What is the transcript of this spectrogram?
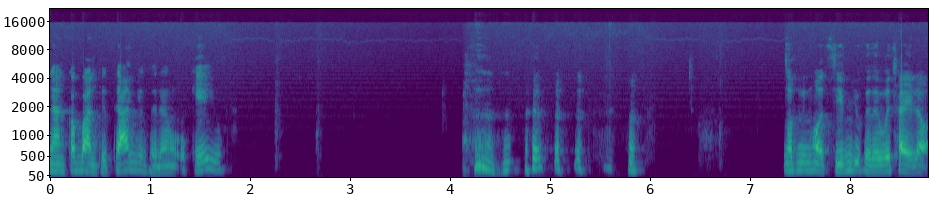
งานกับบ้านถึกทางอยู่แสดงว่าโอเคอยู่นับหนึ่งหอดซิมอยู่ก็เลยว่าใช่แล้ว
